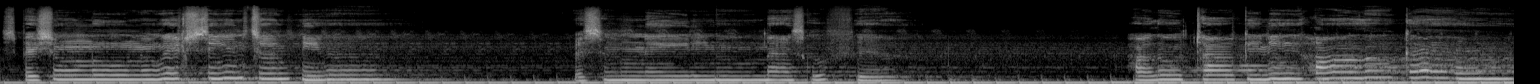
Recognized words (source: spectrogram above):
Spatial movement which seems to near Resonating a mask of fear. Hollow talking in hollow game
